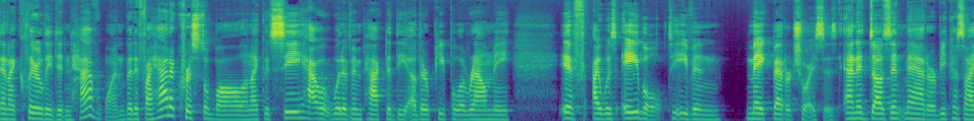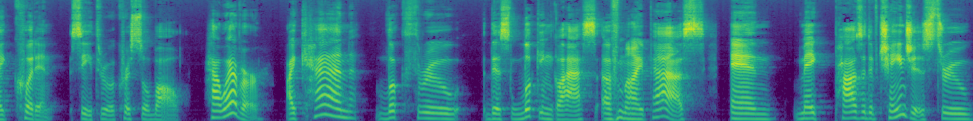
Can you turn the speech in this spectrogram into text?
and I clearly didn't have one, but if I had a crystal ball and I could see how it would have impacted the other people around me, if I was able to even make better choices. And it doesn't matter because I couldn't see through a crystal ball. However, I can look through this looking glass of my past and make positive changes through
